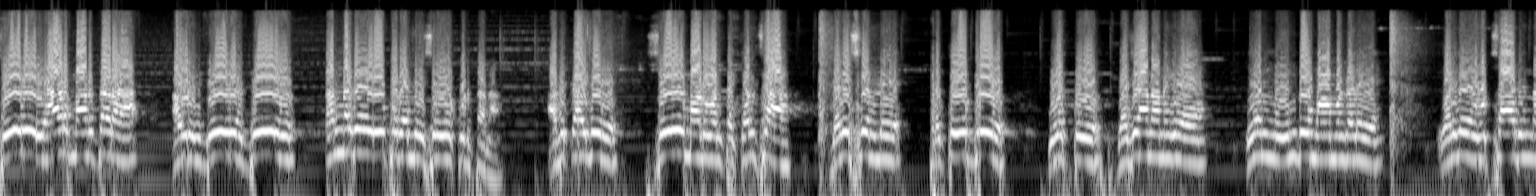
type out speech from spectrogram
ಸೇವೆ ಯಾರು ಮಾಡ್ತಾರ, ಅವ್ರಿಗೆ ದೇವರು ದೇವರು ತನ್ನದೇ ರೂಪದಲ್ಲಿ ಸೇವೆ ಕೊಡ್ತಾನ. ಅದಕ್ಕಾಗಿ ಸೇವೆ ಮಾಡುವಂತ ಕೆಲಸ ಬೆಳೆಸಲ್ಲಿ ಪ್ರತಿಯೊಬ್ಬರು ಇವತ್ತು ಗಜಾನನಿಗೆ ಏನು ಹಿಂದೂ ಮಹಾಮಂಡಳಿ ಒಳ್ಳೆ ಉತ್ಸಾಹದಿಂದ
